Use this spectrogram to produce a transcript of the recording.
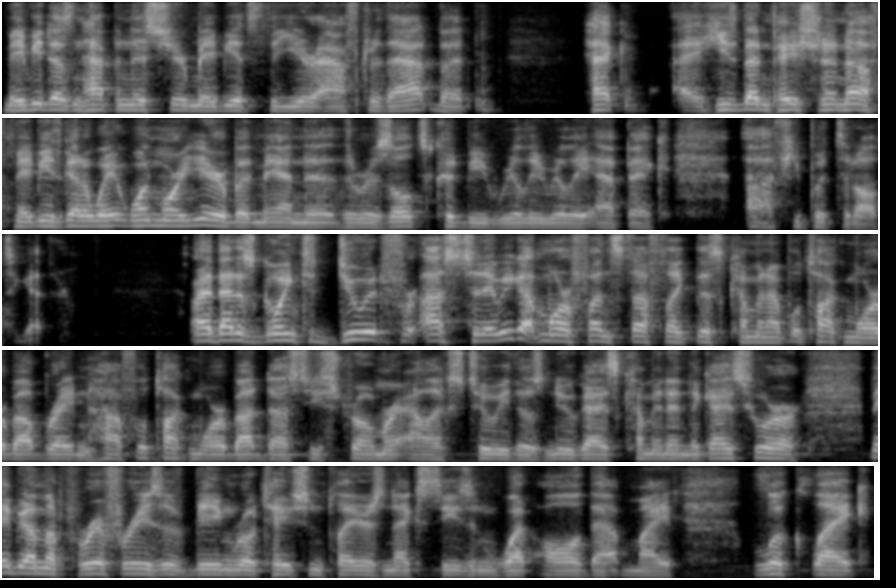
Maybe it doesn't happen this year, maybe it's the year after that, but heck, he's been patient enough. Maybe he's got to wait one more year, but man, the, the results could be really, really epic uh, if he puts it all together. All right, that is going to do it for us today. We got more fun stuff like this coming up. We'll talk more about Braden Huff. We'll talk more about Dusty Stromer, Alex Toohey, those new guys coming in, the guys who are maybe on the peripheries of being rotation players next season, what all of that might look like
